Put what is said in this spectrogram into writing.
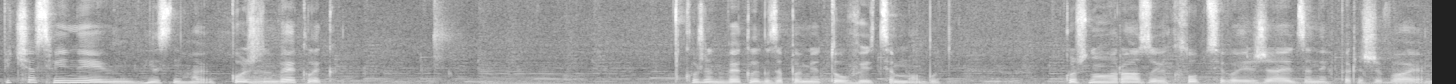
Під час війни не знаю, кожен виклик. Кожен виклик запам'ятовується, мабуть. Кожного разу, як хлопці виїжджають, за них переживаємо.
